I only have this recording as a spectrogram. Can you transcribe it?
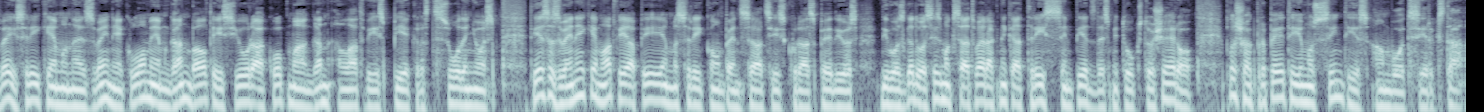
zvejas rīkiem un zvejnieku lomiem gan Baltijas jūrā kopumā, gan Latvijas piekrastes ūdeņos. Tiesa zvejniekiem Latvijā pieejamas arī kompensācijas, kurās pēdējos divos gados izmaksāt vairāk nekā 350 tūkstoši eiro. Plašāk par pētījumu Sinties Ambotas ierakstā.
